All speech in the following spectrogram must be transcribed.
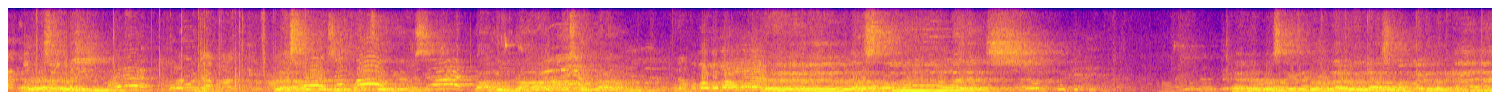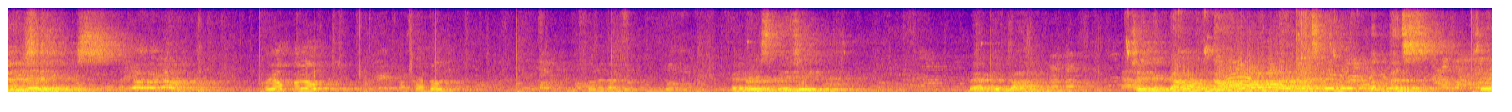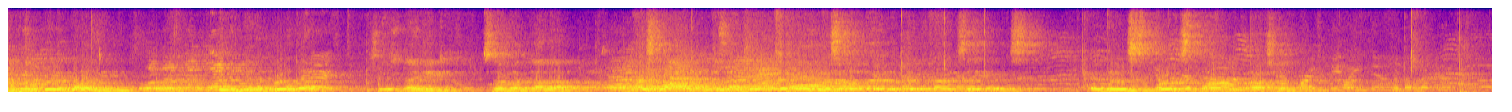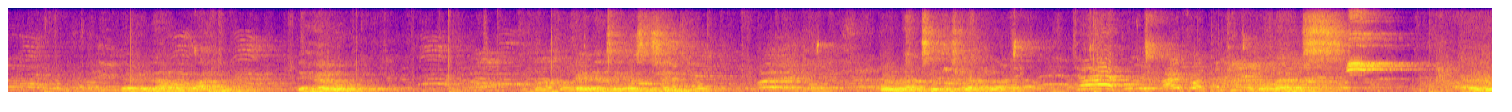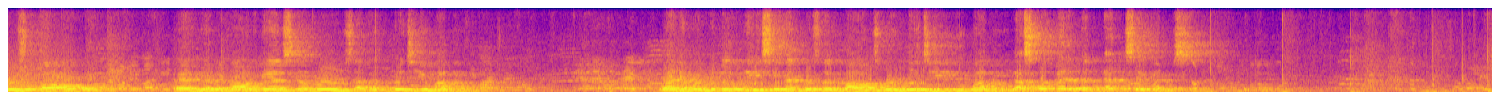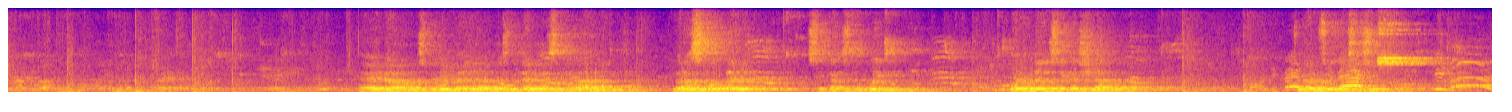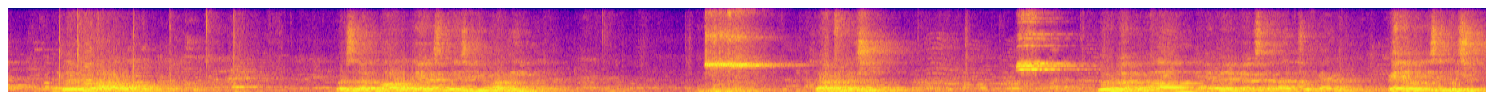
And that's crazy. Last minutes and 5 seconds. Gahi drive, basket Gahi. And last two minutes. And the basket from Larry, last one minute and 53 seconds. Tuyok, tuyok. Basta doon. Gusto na doon doon. And there's Beijing. Back to Gahi. Check it down to nine. Another basket, nag-miss. So, Gahi. So, nakalimutan niya ng bulan. So, dahil samantala. Uh, nice foul. And the second last one minute and 39 seconds. And there's first foul action. And now Gahi. Tejero. And then seconds to shoot. For 10 seconds left now. And the pass. And there's a call. And we have a foul against number 7, Reggie Umagi. Running one penalty, second personal fouls for Reggie Umagi. Last one minute and 10 seconds. And now it's Mirabella, it's the Devil Secretary. Last one minute, seconds to play. For a 10 second shot oh, clock. 12 seconds to shoot. Any other foul? Personal foul against Reggie Harvey. Contribution. Dua seconds. Tapi ada yang cukan, penalty distribution.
